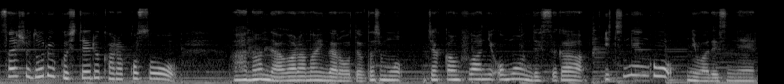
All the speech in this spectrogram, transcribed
最初努力しているからこそあなんで上がらないんだろうって私も若干不安に思うんですが1年後にはですね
